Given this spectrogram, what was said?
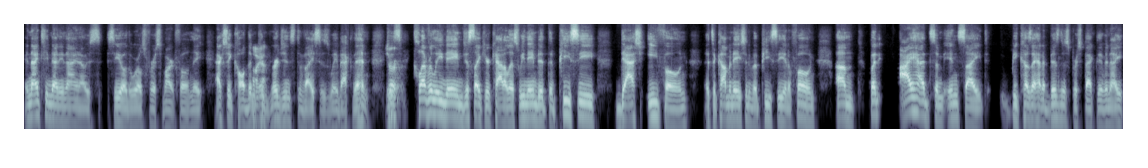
in 1999, I was CEO of the world's first smartphone. They actually called them oh, yeah. convergence devices way back then. It sure. was cleverly named, just like your Qatalyst. We named it the PC dash E phone. It's a combination of a PC and a phone. Um, but I had some insight because I had a business perspective, and I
